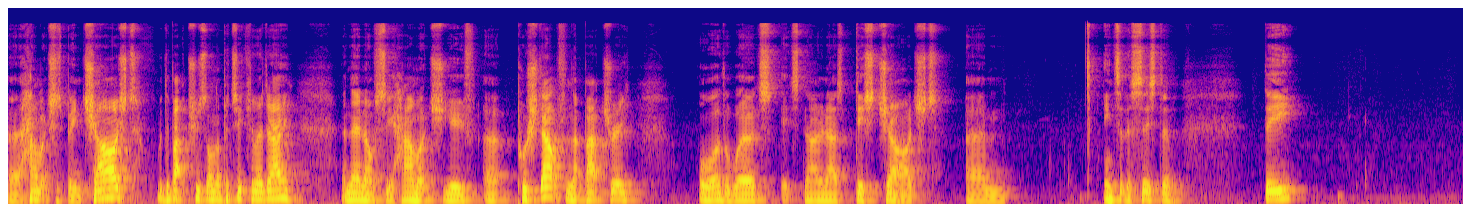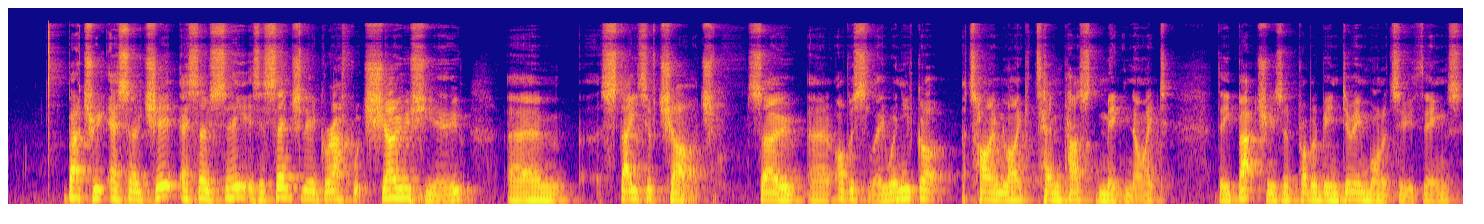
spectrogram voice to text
uh, how much has been charged with the batteries on a particular day and then obviously how much you've uh, pushed out from that battery, or other words, it's known as discharged um, into the system. The battery SOC, is essentially a graph which shows you um, state of charge. So uh, obviously when you've got a time like 10 past midnight, the batteries have probably been doing one or two things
